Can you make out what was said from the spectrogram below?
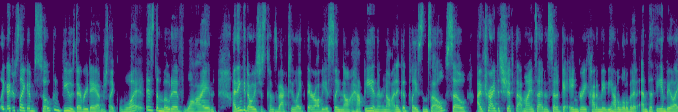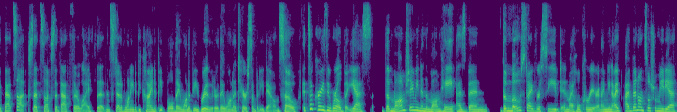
Like, I just like, I'm so confused every day. I'm just like, what is the motive? Why? And I think it always just comes back to like, they're obviously not happy and they're not in a good place themselves. So I've tried to shift that mindset instead of get angry, kind of maybe have a little bit of empathy and be like, that sucks. That sucks that that's their life. That instead of wanting to be kind to people, they want to be rude or they want to tear somebody down. So it's a crazy world. But yes, the mom shaming and the mom hate has been the most I've received in my whole career. And I mean, I've I've been on social media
